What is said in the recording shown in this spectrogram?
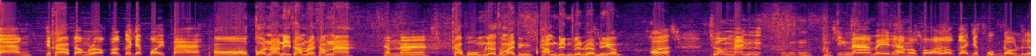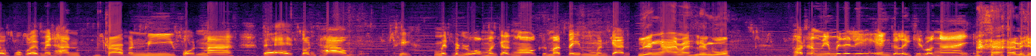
กลางจะคเป็รันบ สองล็อกแล้วก็จะปล่อยปลาอ๋อก่อนหน้านี้ทำอะไรทำนาทำนาครับผมแล้วทำไมถึงทำดินเป็นแบบนี้ครับ อ๋อช่วงนั้นอืมจริงๆนาไม่ได้ทำหรอกเพราะว่าเรากะจะปลูกดาวเรืองปลูกอะไรไม่ทัน ครับ มันมีฝนมา แต่ไอ้ต้นข้าวที่เม็ดมันร่วงมันก็งอกขึ้นมาเต็มเหมือนกัน เลี้ยงง่ายไหมเลี้ยงวัว เพราะทางนี้ไม่ได้เลี้ยงเองก็เลยคิดว่าง่าย นี่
